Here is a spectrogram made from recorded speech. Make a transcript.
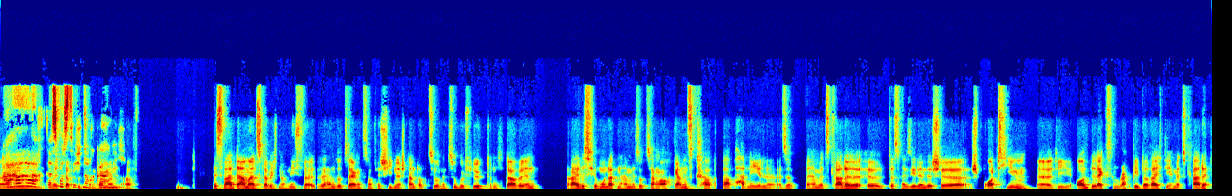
Ach, Ähm, das aber wusste glaub, ich noch gar nicht. auf, es war damals, glaube ich, noch nicht so. Also wir haben sozusagen noch verschiedene Standoptionen hinzugefügt und ich glaube, in drei bis vier Monaten haben wir sozusagen auch Ganzkörperpaneele. Also wir haben jetzt gerade äh, das neuseeländische Sportteam, äh, die All Blacks im Rugby-Bereich, die haben jetzt gerade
